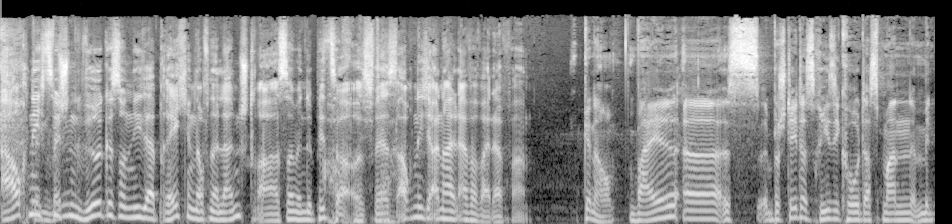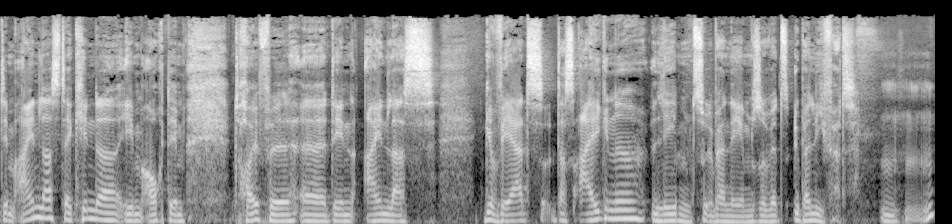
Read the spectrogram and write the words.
Auch nicht Denn zwischen Würges und Niederbrechen auf einer Landstraße, wenn du Pizza ausfährst. Auch nicht anhalten, einfach weiterfahren. Genau, weil äh, es besteht das Risiko, dass man mit dem Einlass der Kinder eben auch dem Teufel äh, den Einlass gewährt, das eigene Leben zu übernehmen. So wird es überliefert. Mhm.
